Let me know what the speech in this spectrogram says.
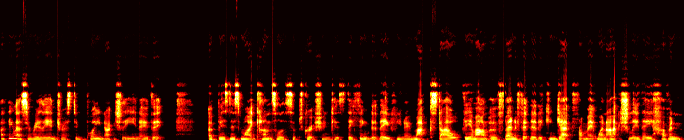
I think that's a really interesting point, actually, you know, that a business might cancel a subscription because they think that they've, you know, maxed out the amount of benefit that they can get from it when actually they haven't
